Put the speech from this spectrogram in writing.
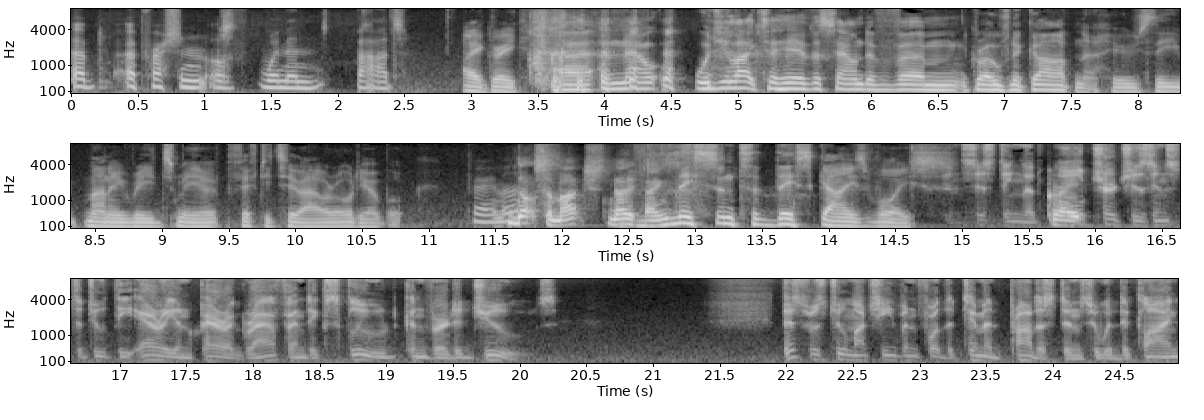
Ob- oppression of women bad. I agree. Uh, and now, would you like to hear the sound of um, Grosvenor Gardner, who's the man who reads me a 52 hour audiobook? Very much. Not so much. No thanks. Listen to this guy's voice. insisting that Great. all churches institute the Aryan paragraph and exclude converted Jews. This was too much even for the timid Protestants who had declined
